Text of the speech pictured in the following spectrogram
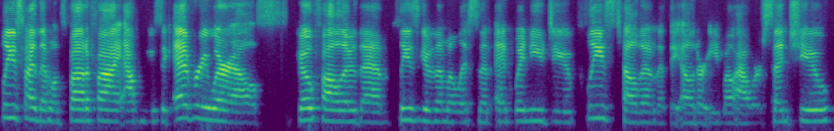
Please find them on Spotify, Apple Music, everywhere else. Go follow them. Please give them a listen. And when you do, please tell them that the Elder Emo Hour sent you.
